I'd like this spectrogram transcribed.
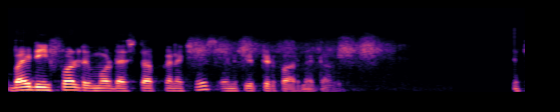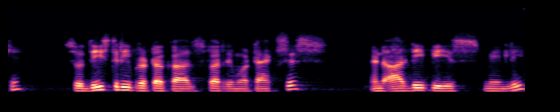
By default, remote desktop connection is encrypted format only. Okay. So these three protocols for remote access and RDP is mainly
